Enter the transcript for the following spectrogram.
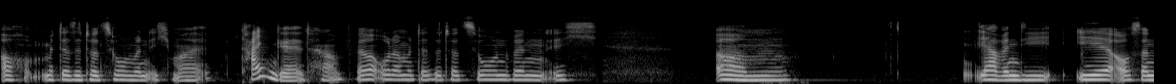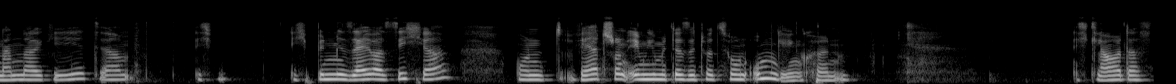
auch mit der Situation, wenn ich mal kein Geld habe, ja, oder mit der Situation, wenn ich, ähm, ja, wenn die Ehe auseinandergeht, ja, ich, ich bin mir selber sicher und werde schon irgendwie mit der Situation umgehen können. Ich glaube, dass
